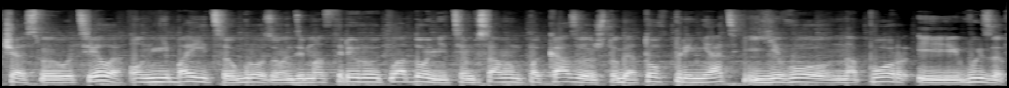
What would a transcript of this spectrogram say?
часть своего тела. Он не боится угрозы. Он демонстрирует ладони, тем самым показывая, что готов принять его напор и вызов.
